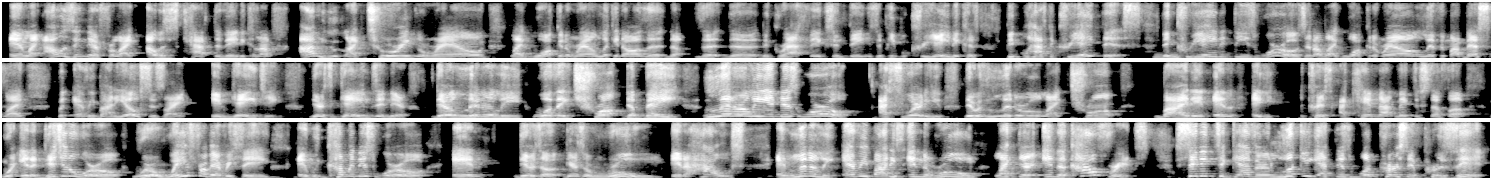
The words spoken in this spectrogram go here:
and like I was in there for like I was just captivated because I'm I'm like touring around, like walking around, looking at all the the the the, the graphics and things that people created because people have to create this. Mm-hmm. They created these worlds, and I'm like walking around, living my best life, but everybody else is like engaging. There's games in there. They're literally was a Trump debate, literally in this world. I swear to you, there was literal like Trump, Biden, and, and Chris, I cannot make this stuff up. We're in a digital world, we're away from everything, and we come in this world, and there's a there's a room in a house and literally everybody's in the room like they're in a conference sitting together looking at this one person present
